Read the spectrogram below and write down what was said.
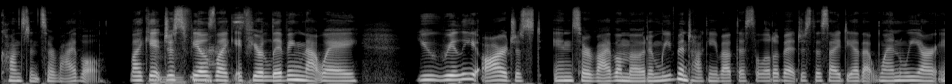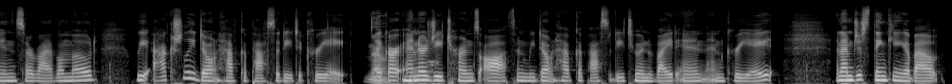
constant survival. Like it just mm-hmm. feels like if you're living that way, you really are just in survival mode. And we've been talking about this a little bit just this idea that when we are in survival mode, we actually don't have capacity to create. Like our energy turns off and we don't have capacity to invite in and create. And I'm just thinking about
